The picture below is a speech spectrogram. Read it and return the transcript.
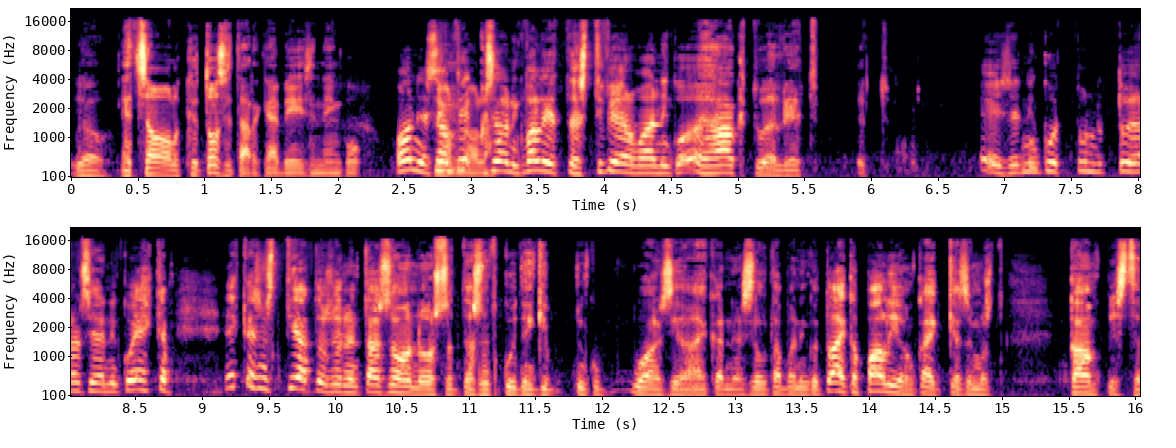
Joo. Että se on ollut kyllä tosi tärkeä biisi niin kuin On, ja se on, se on niin valitettavasti vielä vaan niin kuin ihan aktuelli, että, että ei se niin kuin tunnu toi asia. Niin kuin ehkä, ehkä semmoista tietoisuuden taso on noussut tässä nyt kuitenkin niin kuin vuosia aikana. Ja sillä tavalla niin kuin, että aika paljon on kaikkea semmoista kampista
